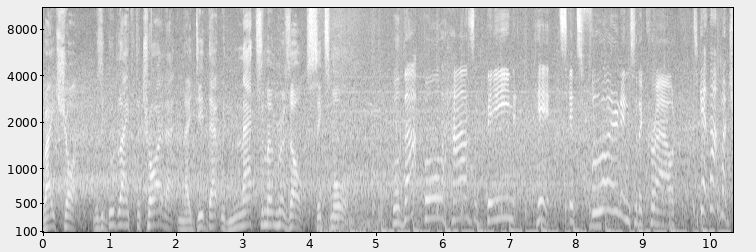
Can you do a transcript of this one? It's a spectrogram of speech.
Great shot. It was a good length to try that, and they did that with maximum results. Six more. Well, that ball has been hit. It's flown into the crowd. To get that much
